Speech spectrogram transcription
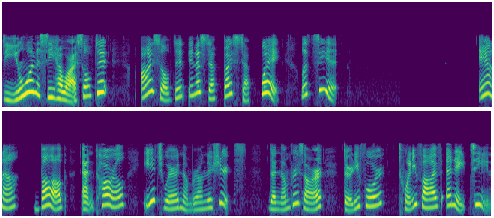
Do you want to see how I solved it? I solved it in a step-by-step -step way. Let's see it. Ana, Bob, and Carl each wear a number on their shirts. The numbers are 34, 25, and 18.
